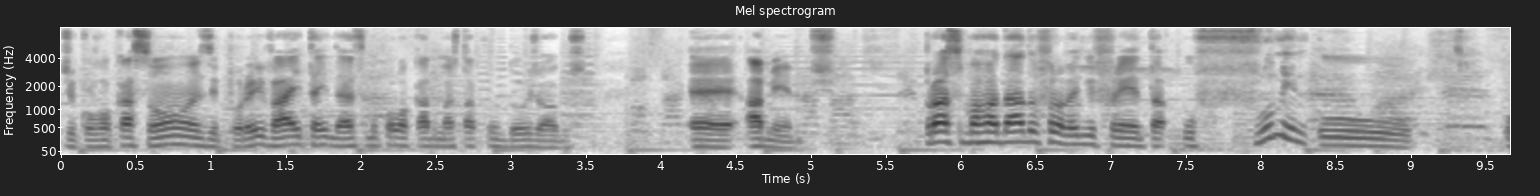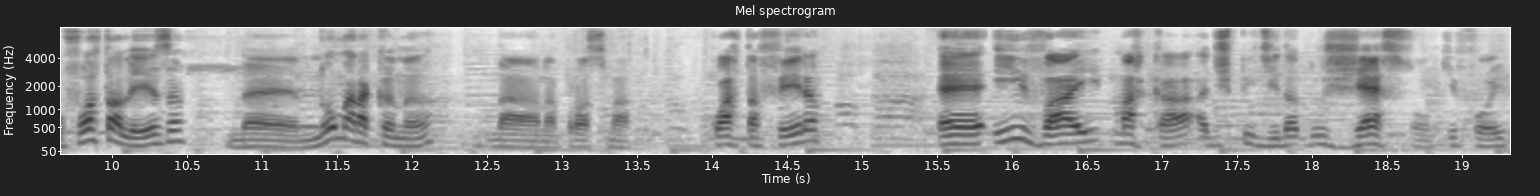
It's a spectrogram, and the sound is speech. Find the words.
de convocações e por aí vai, está em décimo colocado, mas está com dois jogos é, a menos. Próxima rodada, o Flamengo enfrenta o, Flumin o, o Fortaleza né, no Maracanã na, na próxima quarta-feira. É, e vai marcar a despedida do Gerson, que foi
